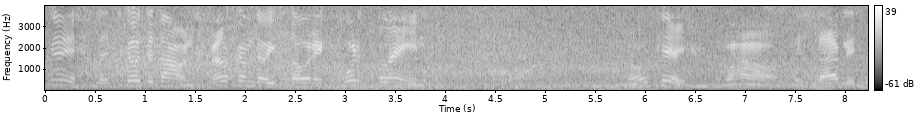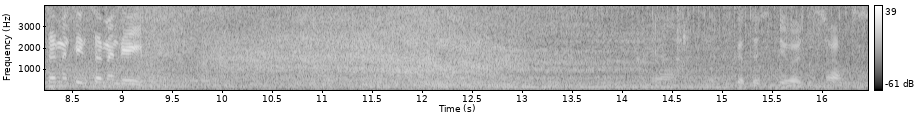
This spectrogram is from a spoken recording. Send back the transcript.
Okay, let's go to town. Welcome to historic Fort Plain. Okay, wow, established 1778. Yeah, let's go to Stewart's shops.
